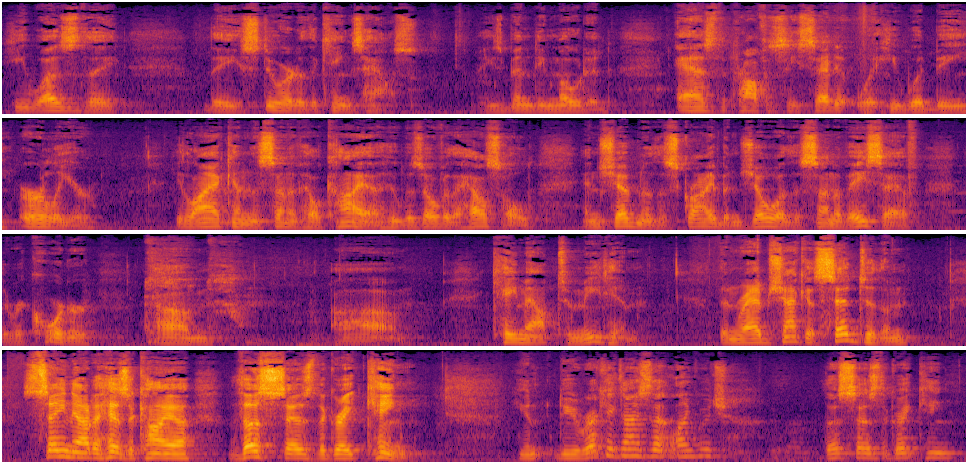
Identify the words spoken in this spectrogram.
He was the, the steward of the king's house. He's been demoted, as the prophecy said it would, he would be earlier. Eliakim the son of Hilkiah, who was over the household, and Shebna the scribe, and Joah the son of Asaph, the recorder, um, uh, came out to meet him. Then Rabshakeh said to them, Say now to Hezekiah, Thus says the great king. You, do you recognize that language? Thus says the great king?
